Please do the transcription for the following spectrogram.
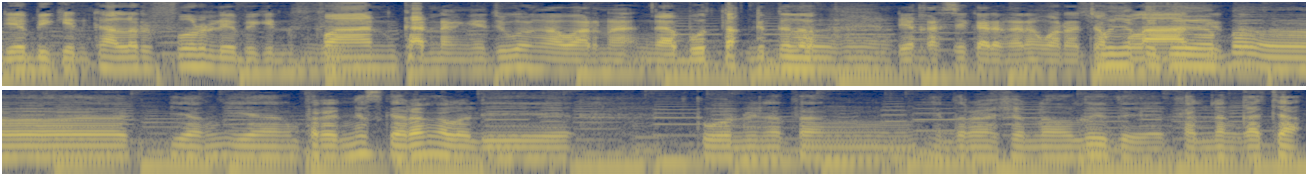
Dia bikin colorful, dia bikin fun, kandangnya juga nggak warna nggak butak gitu loh. Hmm. Dia kasih kadang-kadang warna Banyak coklat itu ya, gitu. apa eh, yang yang trennya sekarang kalau di kebun binatang internasional tuh itu ya kandang kaca.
